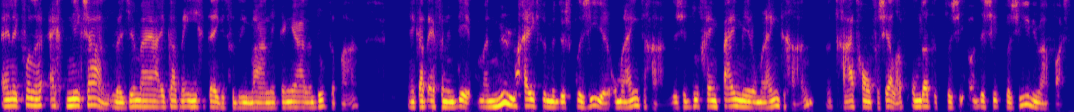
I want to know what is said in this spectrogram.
En ik vond er echt niks aan, weet je. Maar ja, ik had me ingetekend voor drie maanden. Ik denk, ja, dan doe ik dat maar. Ik had even een dip. Maar nu geeft het me dus plezier om erheen te gaan. Dus het doet geen pijn meer om erheen te gaan. Het gaat gewoon vanzelf, omdat het plezier, er zit plezier nu aan vast.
